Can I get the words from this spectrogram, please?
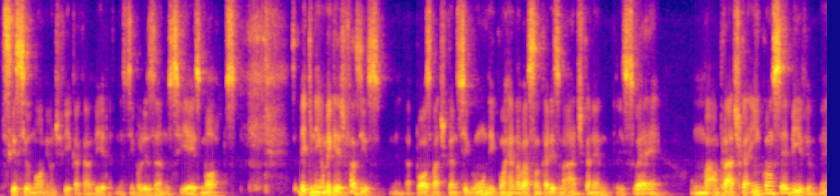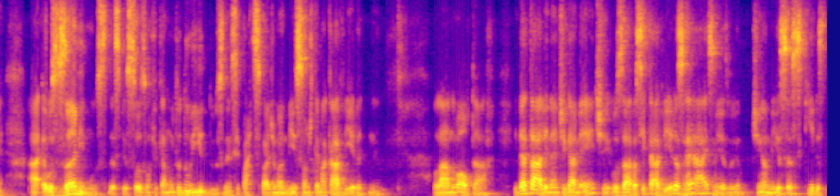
esqueci o nome onde fica a caveira, né, simbolizando os fiéis mortos. Você vê que nenhuma igreja faz isso. Né? Após Vaticano II e com a renovação carismática, né, isso é uma, uma prática inconcebível. Né? os ânimos das pessoas vão ficar muito doídos né, se participar de uma missa onde tem uma caveira né, lá no altar. E detalhe, né, antigamente usava-se caveiras reais mesmo, viu? tinha missas que eles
